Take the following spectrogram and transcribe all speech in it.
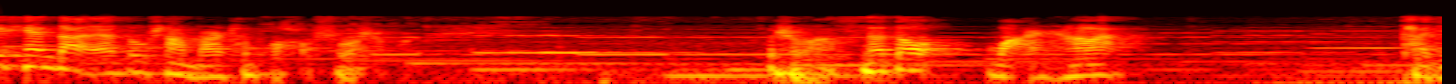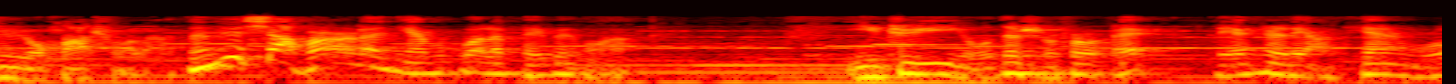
白天大家都上班，他不好说什么，是吧？那到晚上了，他就有话说了。那就下班了，你还不过来陪陪我？以至于有的时候，哎，连着两天我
